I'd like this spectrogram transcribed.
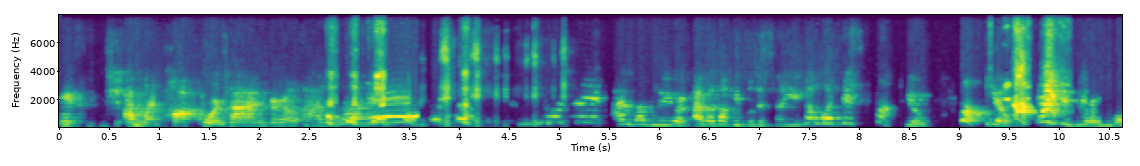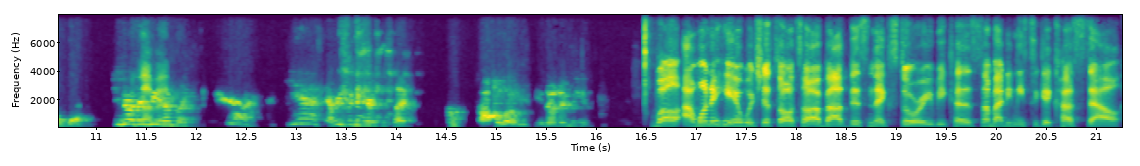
It's, I'm like popcorn time, girl. I love it. You know what I'm saying? I love New York. I love how people just tell you, you know what, miss, fuck you. Fuck you. You, Jerry Yoga. You know what I mean? it. I'm like, yes, yes. Everybody here is just like so solemn. You know what I mean? Well, I want to hear what your thoughts are about this next story because somebody needs to get cussed out.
